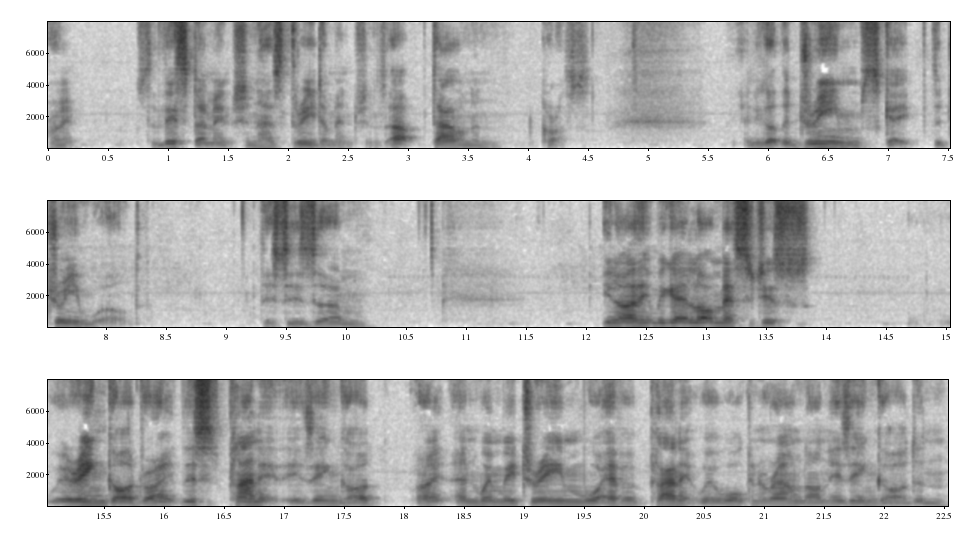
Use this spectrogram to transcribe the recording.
Right? So this dimension has three dimensions up, down, and across. And you've got the dreamscape, the dream world. This is, um, you know, I think we get a lot of messages. We're in God, right? This planet is in God, right? And when we dream, whatever planet we're walking around on is in God, and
